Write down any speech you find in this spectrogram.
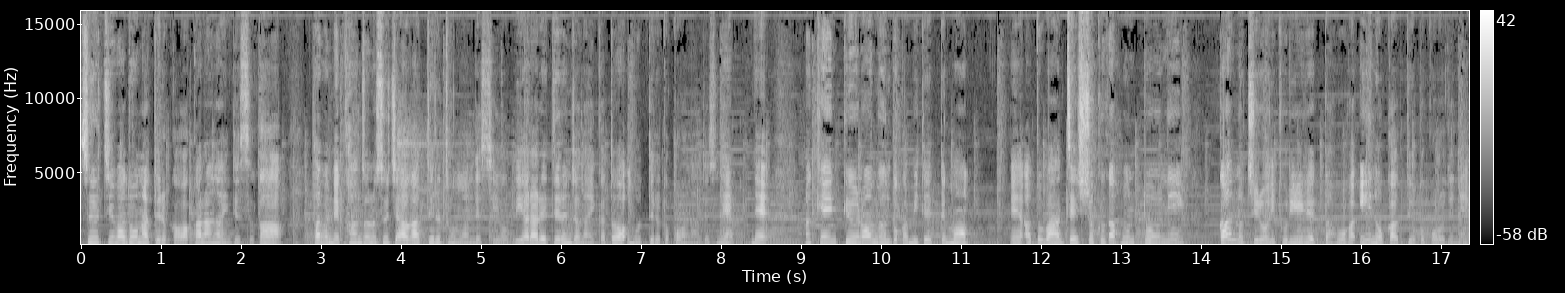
数値はどうなってるかわからないんですが多分ね肝臓の数値上がってると思うんですよ。やられてるんじゃないかとは思ってるところなんですね。で、まあ、研究論文とか見てっても、えー、あとは絶食が本当にがんの治療に取り入れた方がいいのかっていうところでね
